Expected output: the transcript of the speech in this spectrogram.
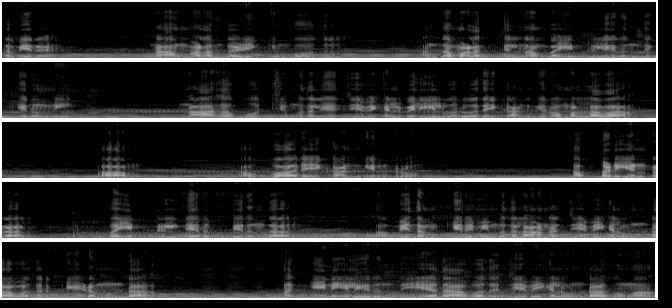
தவிர நாம் மலம் கழிக்கும் போது அந்த மலத்தில் நாம் வயிற்றில் இருந்து கிருமி நாகப்பூச்சி முதலிய ஜீவிகள் வெளியில் வருவதை காண்கிறோம் அல்லவா ஆம் அவ்வாறே காண்கின்றோம். அப்படியென்றால் வயிற்றில் நெருப்பிருந்தால் அவ்விதம் கிருமி முதலான ஜீவிகள் உண்டாவதற்கு இடமுண்டா? அக்கினியில் இருந்து ஏதாவது ஜீவிகள் உண்டாகுமா?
